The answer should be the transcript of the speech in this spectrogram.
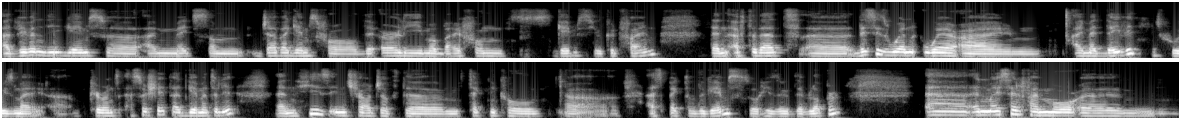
At Vivendi Games, uh, I made some Java games for the early mobile phone games you could find then after that, uh, this is when where I I met David, who is my uh, current associate at Game Atelier, and he's in charge of the um, technical uh, aspect of the games. So he's a developer, uh, and myself, I'm more um,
